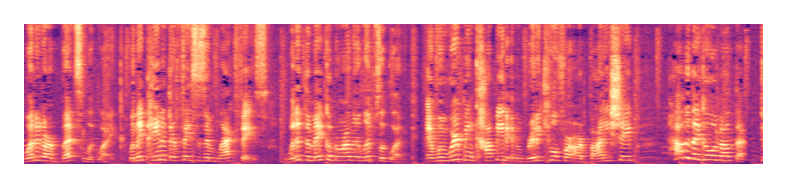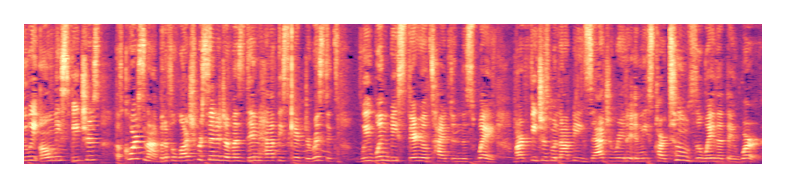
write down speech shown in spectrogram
What did our butts look like? When they painted their faces in blackface, what did the makeup around their lips look like? And when we're being copied and ridiculed for our body shape, how do they go about that? Do we own these features? Of course not, but if a large percentage of us didn't have these characteristics, we wouldn't be stereotyped in this way. Our features would not be exaggerated in these cartoons the way that they were.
